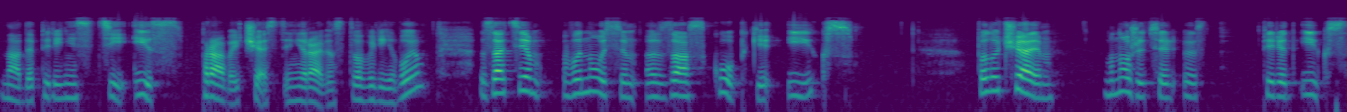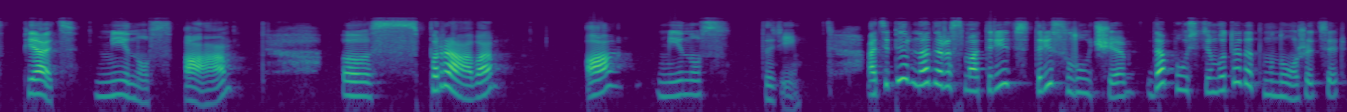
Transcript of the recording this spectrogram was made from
надо перенести из правой части неравенства в левую. Затем выносим за скобки x. Получаем множитель э, перед x 5 минус а. Э, справа а минус 3. А теперь надо рассмотреть три случая. Допустим, вот этот множитель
